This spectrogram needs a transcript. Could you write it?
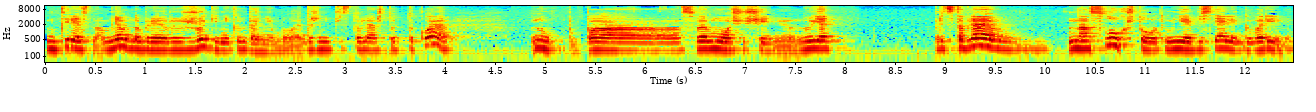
Интересно, у меня, например, изжоги никогда не было. Я даже не представляю, что это такое, ну, по своему ощущению. Но я представляю на слух, что вот мне объясняли, говорили.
